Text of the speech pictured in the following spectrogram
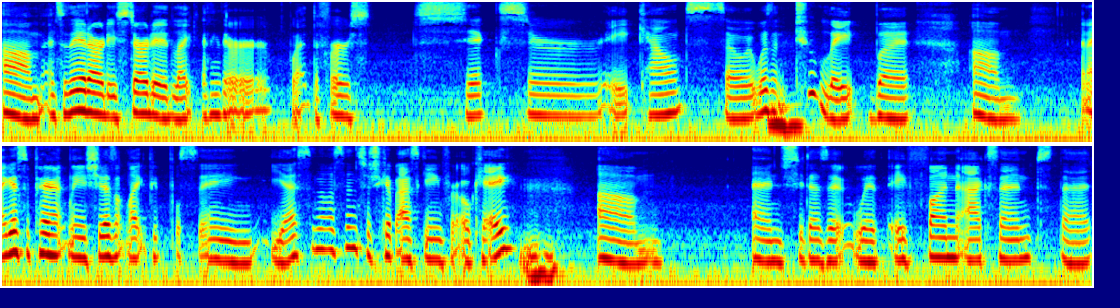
Um, and so they had already started, like, I think they were, what, the first six or eight counts. So it wasn't too late, but. Um, and I guess apparently she doesn't like people saying yes in the lesson, so she kept asking for okay. Mm-hmm. Um, and she does it with a fun accent that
